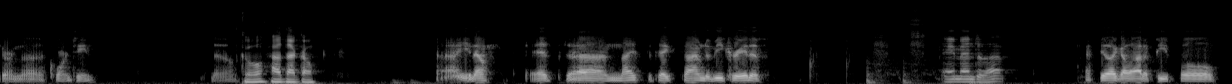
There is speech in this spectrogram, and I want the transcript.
during the quarantine. So, Cool. How'd that go? uh, you know, it's uh, nice to take time to be creative. Amen to that. I feel like a lot of people,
